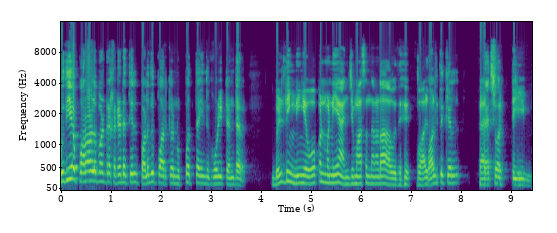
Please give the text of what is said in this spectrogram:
புதிய பாராளுமன்ற கட்டிடத்தில் பழுது பார்க்க முப்பத்தைந்து கோடி டெண்டர். பில்டிங் நீங்க ஓபன் பண்ணியே அஞ்சு மாசம் தானடா ஆகுது. வாழ்த்துக்கள். Team.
